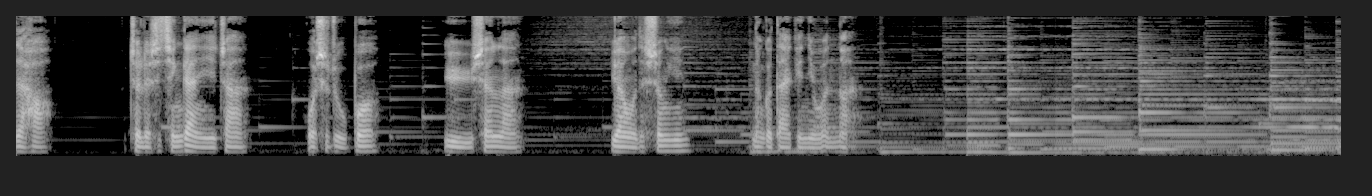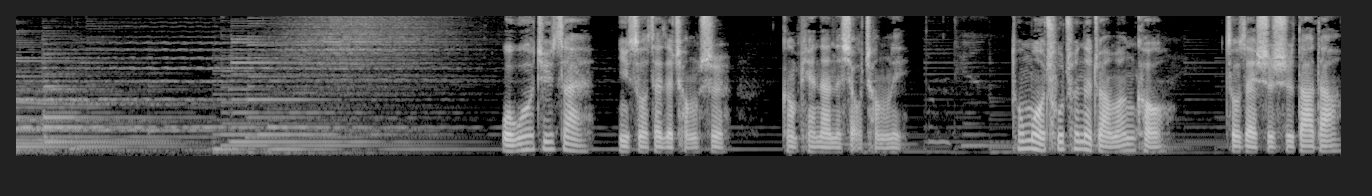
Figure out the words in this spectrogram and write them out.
家好，这里是情感驿站，我是主播玉宇深蓝，愿我的声音能够带给你温暖。我蜗居在你所在的城市更偏南的小城里，冬末初春的转弯口，走在湿湿哒哒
